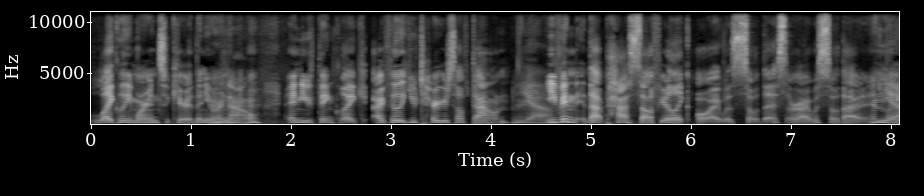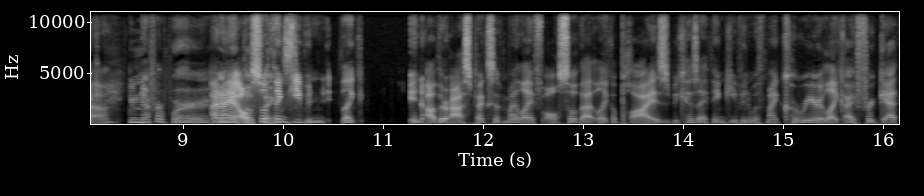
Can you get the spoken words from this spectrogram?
likely more insecure than you are mm-hmm. now, and you think like I feel like you tear yourself down. yeah. Even that past self, you're like, oh, I was so this or I was so that, and Yeah. like you never were. and I also think even like in other aspects of my life also that like applies because I think even with my career like I forget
